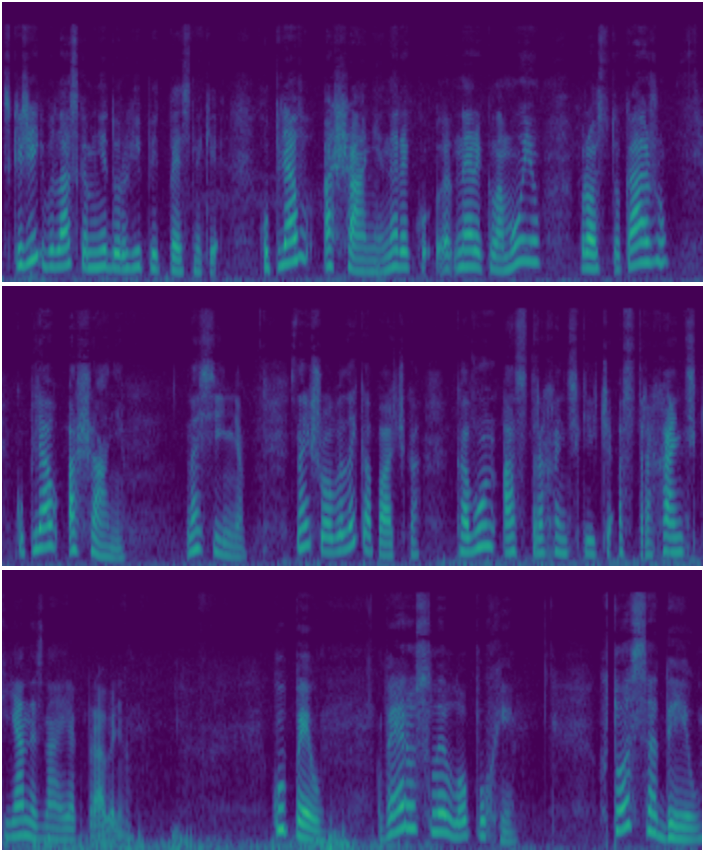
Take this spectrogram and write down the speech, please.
Скажіть, будь ласка, мені, дорогі підписники, купляв Ашані, не, реку... не рекламую, просто кажу, купляв Ашані. Насіння. Знайшов велика пачка. Кавун астраханський чи астраханський, я не знаю, як правильно. Купив. Виросли лопухи. Хто садив,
